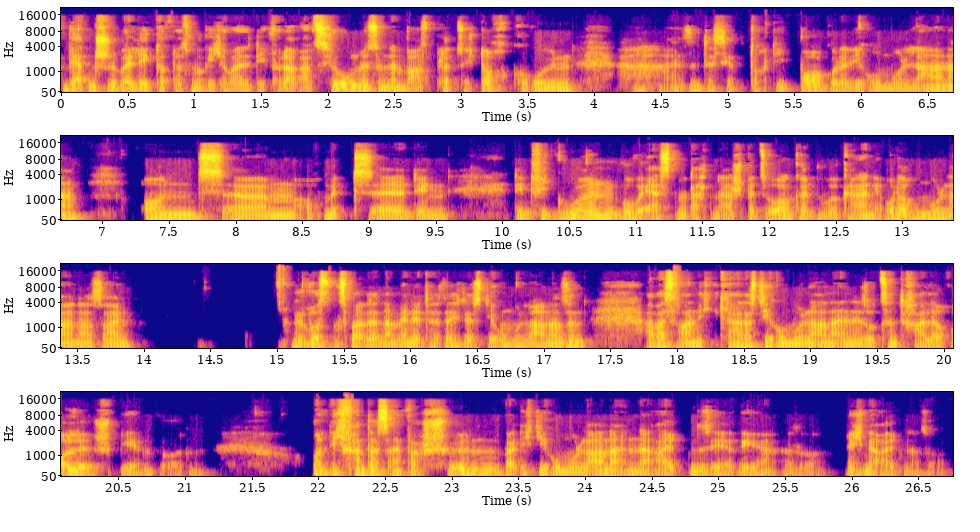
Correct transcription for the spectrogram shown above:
wir hatten schon überlegt, ob das möglicherweise die Föderation ist und dann war es plötzlich doch grün. Ah, sind das jetzt doch die Borg oder die Romulaner? Und ähm, auch mit äh, den, den Figuren, wo wir erst nur dachten, na, spitze Ohren könnten Vulkanier oder Romulaner sein. Wir wussten zwar dann am Ende tatsächlich, dass die Romulaner sind, aber es war nicht klar, dass die Romulaner eine so zentrale Rolle spielen würden. Und ich fand das einfach schön, weil ich die Romulaner in der alten Serie, also nicht in der alten, also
